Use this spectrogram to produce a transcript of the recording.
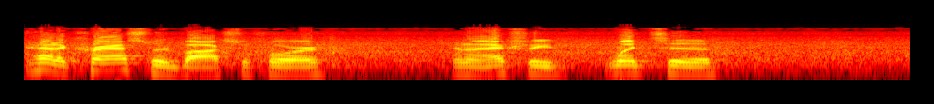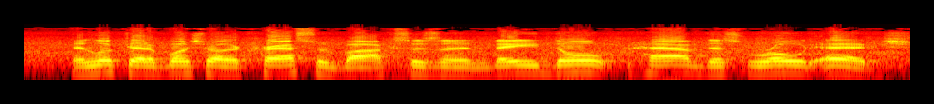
had a Craftsman box before, and I actually went to and looked at a bunch of other Craftsman boxes, and they don't have this rolled edge.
